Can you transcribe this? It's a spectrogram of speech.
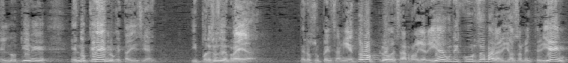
Él no tiene, él no cree en lo que está diciendo. Y por eso se enreda. Pero su pensamiento lo, lo desarrollaría en un discurso maravillosamente bien,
